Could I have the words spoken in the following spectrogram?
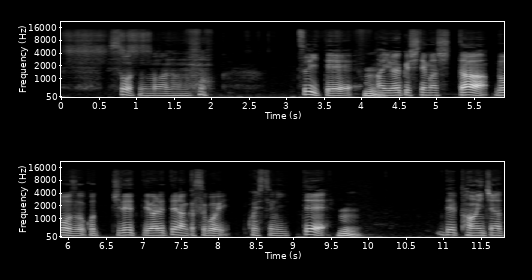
そうですね。もうあの、ついて、うん。あ、予約してました。どうぞこっちでって言われて、なんかすごい個室に行って、うん。で、パンイチなっ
